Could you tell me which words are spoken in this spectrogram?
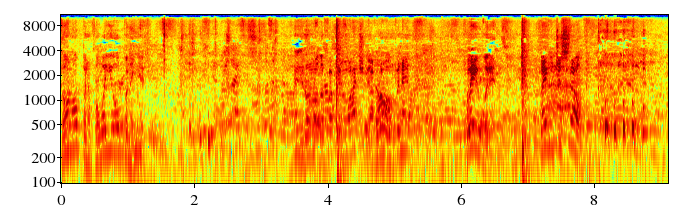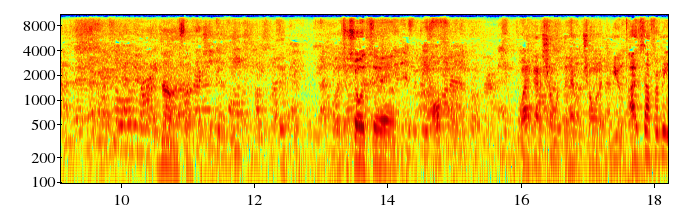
Don't open it. For what are you opening it? You don't know the fucking watch? You have to No. open it? Play with it. Play with yourself. No, it's not. Why don't you show it to Alpha? Why I gotta show it to him? I'm showing it to you. Uh, it's not for me.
